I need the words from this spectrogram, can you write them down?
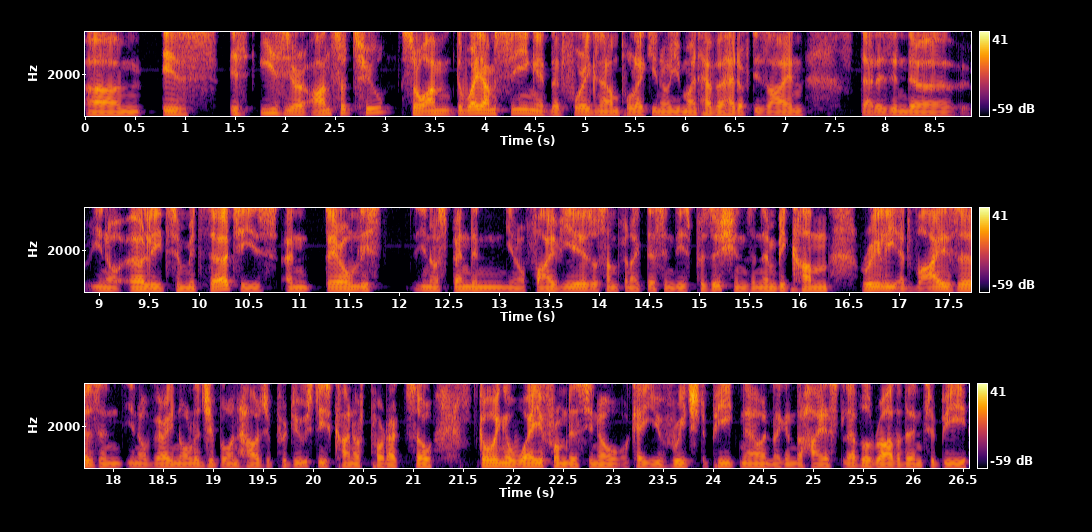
um, is is easier answered to. So I'm the way I'm seeing it that for example, like you know, you might have a head of design that is in the you know early to mid 30s and they're only you know spending you know five years or something like this in these positions and then become really advisors and you know very knowledgeable on how to produce these kind of products so going away from this you know okay you've reached the peak now and like on the highest level rather than to be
